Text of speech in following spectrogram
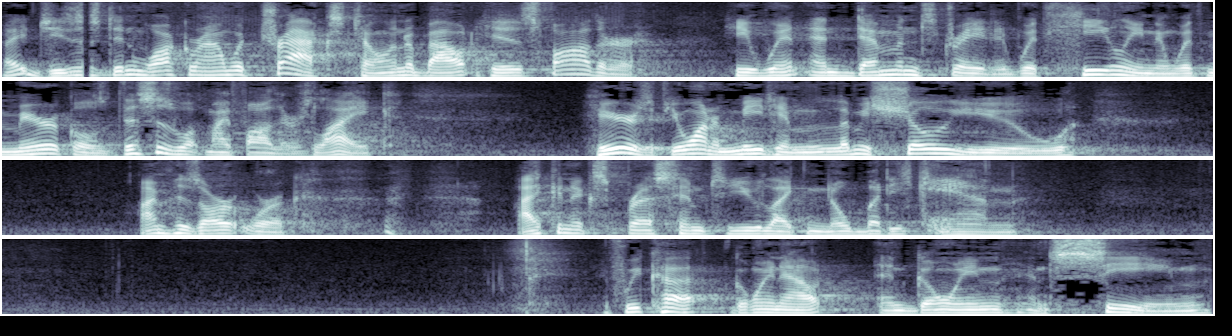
Right? Jesus didn't walk around with tracts telling about his Father. He went and demonstrated with healing and with miracles this is what my Father's like. Here's, if you want to meet him, let me show you. I'm his artwork. I can express him to you like nobody can. If we cut going out and going and seeing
